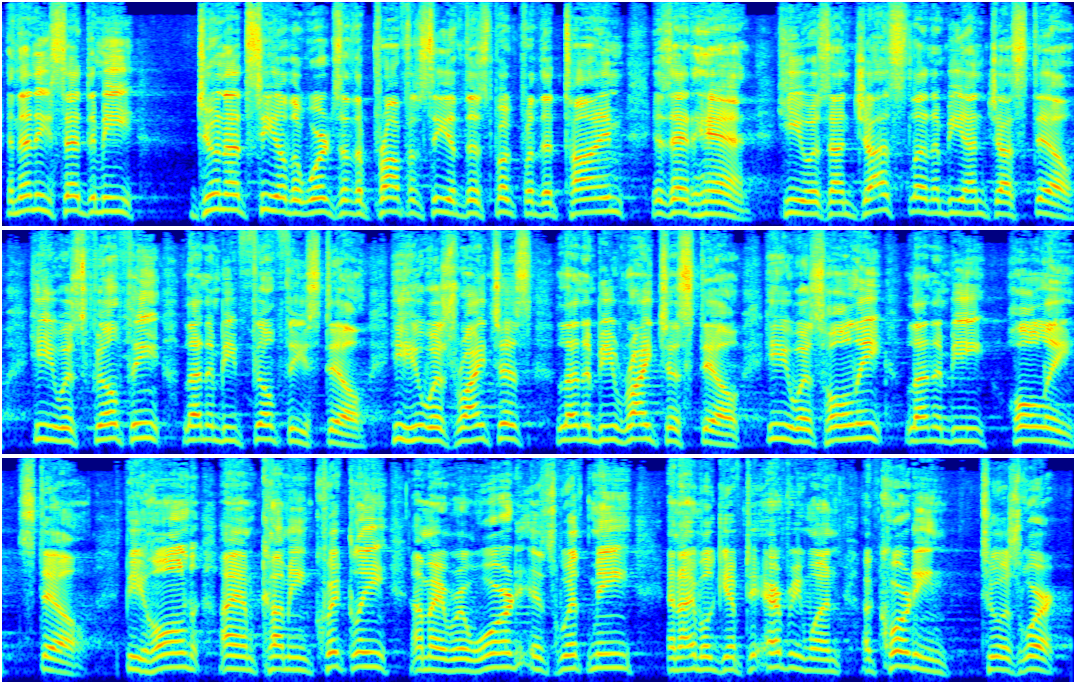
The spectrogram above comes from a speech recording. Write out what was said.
And then he said to me, do not seal the words of the prophecy of this book, for the time is at hand. He who was unjust, let him be unjust still. He who was filthy, let him be filthy still. He who was righteous, let him be righteous still. He was holy, let him be holy still. Behold, I am coming quickly, and my reward is with me, and I will give to everyone according to his work.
